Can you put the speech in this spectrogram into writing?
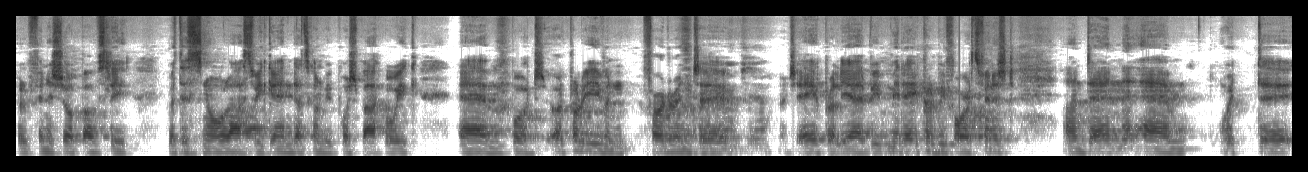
it'll finish up obviously with the snow last weekend. That's going to be pushed back a week. Um, but probably even further into, yeah. into April. Yeah, it'd be mid-April before it's finished. And then, um, with the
